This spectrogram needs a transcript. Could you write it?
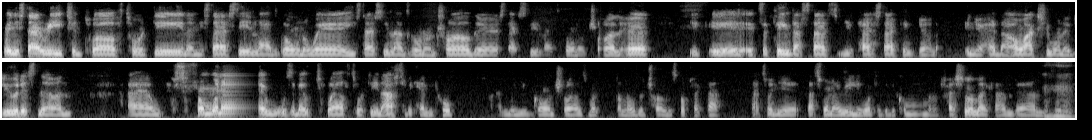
when you start reaching 12, 13, and you start seeing lads going away, you start seeing lads going on trial there, start seeing lads going on trial here. You, it, it's a thing that starts. You can start thinking in your head that oh, I actually want to do this now. And uh, from when I was about 12, 13, after the Kennedy Cup, and when you go on trials, went on loads of trials and stuff like that. That's when you. That's when I really wanted to become a professional. Like, and um, Mhm.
